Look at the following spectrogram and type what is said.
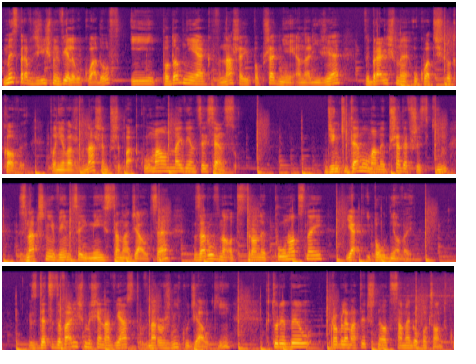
My sprawdziliśmy wiele układów i podobnie jak w naszej poprzedniej analizie, wybraliśmy układ środkowy, ponieważ w naszym przypadku ma on najwięcej sensu. Dzięki temu mamy przede wszystkim znacznie więcej miejsca na działce, zarówno od strony północnej, jak i południowej. Zdecydowaliśmy się na wjazd w narożniku działki, który był problematyczny od samego początku.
